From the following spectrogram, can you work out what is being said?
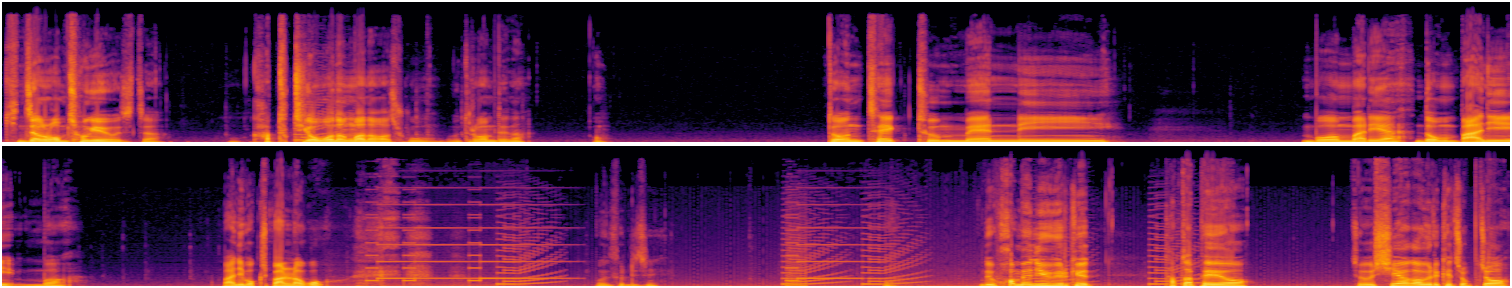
긴장을 엄청 해요, 진짜. 갑툭튀가 워낙 많아가지고 어, 들어가면 되나? Don't take too many 뭔 말이야? 너무 많이 뭐? 많이 먹지 말라고? 뭔 소리지? 어. 근데 화면이 왜 이렇게 답답해요? 저 시야가 왜 이렇게 좁죠?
